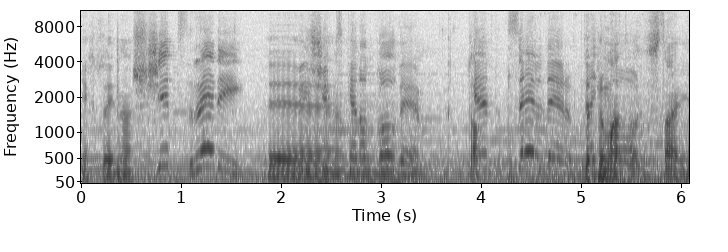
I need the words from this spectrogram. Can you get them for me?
Niech tutaj nasz... Ships ready! These ships cannot go there. Kto? Can't sail there, Dyplomata zostanie.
